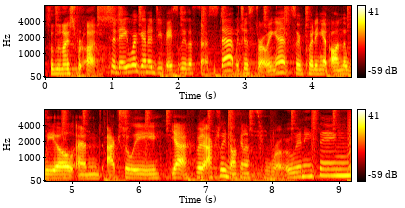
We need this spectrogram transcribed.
something nice for us. Today we're gonna do basically the first step, which is throwing it. So putting it on the wheel and actually, yeah, we're actually not gonna throw anything.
